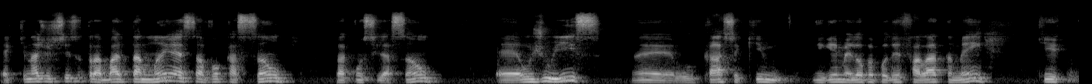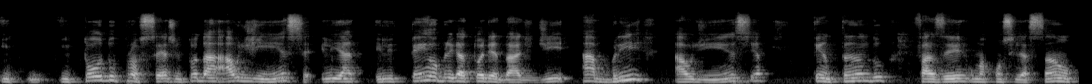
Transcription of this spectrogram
é que na Justiça do Trabalho, tamanha essa vocação para conciliação, é, o juiz, né, o Cássio aqui, ninguém melhor para poder falar também, que em, em, todo o processo, em toda a audiência, ele, ele tem a obrigatoriedade de abrir audiência, tentando fazer uma conciliação,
